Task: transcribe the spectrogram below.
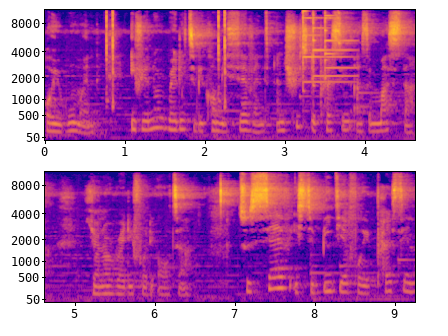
or a woman, if you're not ready to become a servant and treat the person as a master, you're not ready for the altar. To serve is to be there for a person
